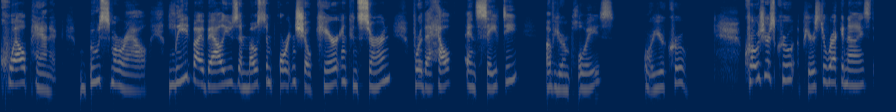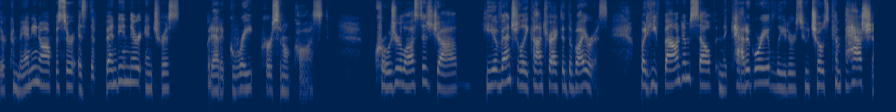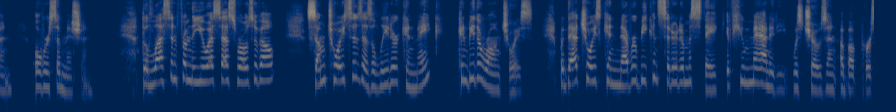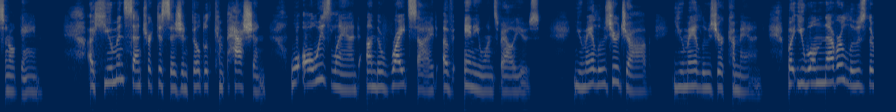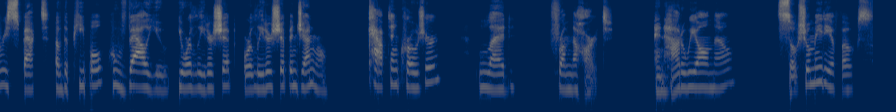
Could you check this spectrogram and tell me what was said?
Quell panic, boost morale, lead by values, and most important, show care and concern for the health and safety of your employees or your crew. Crozier's crew appears to recognize their commanding officer as defending their interests, but at a great personal cost. Crozier lost his job. He eventually contracted the virus, but he found himself in the category of leaders who chose compassion over submission. The lesson from the USS Roosevelt some choices as a leader can make can be the wrong choice, but that choice can never be considered a mistake if humanity was chosen above personal gain. A human centric decision filled with compassion will always land on the right side of anyone's values. You may lose your job, you may lose your command, but you will never lose the respect of the people who value your leadership or leadership in general. Captain Crozier led from the heart. And how do we all know? Social media, folks.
